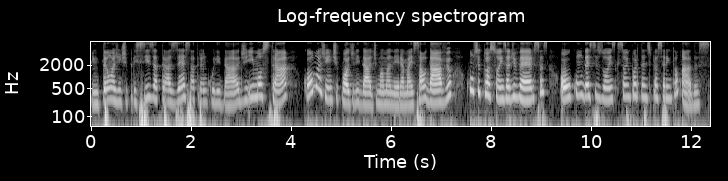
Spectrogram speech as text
então a gente precisa trazer essa tranquilidade e mostrar como a gente pode lidar de uma maneira mais saudável com situações adversas ou com decisões que são importantes para serem tomadas.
